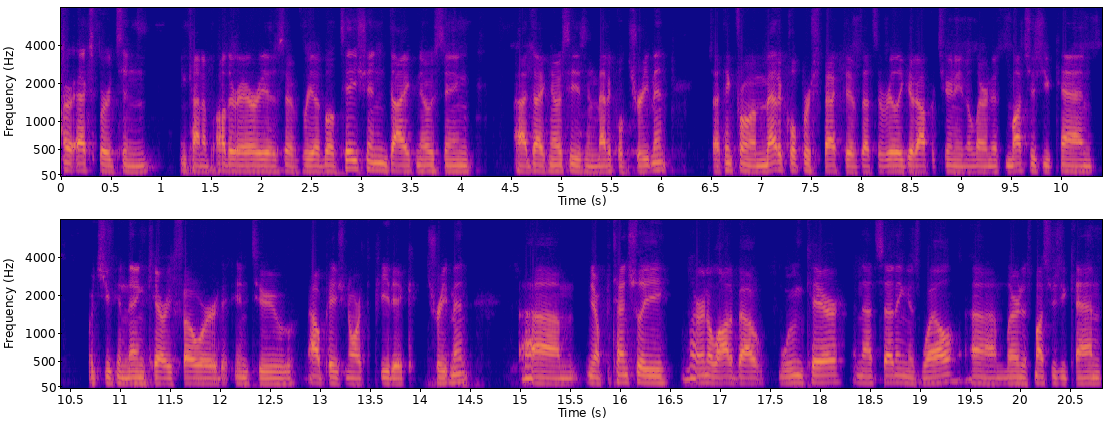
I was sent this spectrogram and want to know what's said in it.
are experts in in kind of other areas of rehabilitation, diagnosing, uh, diagnoses and medical treatment. So I think from a medical perspective, that's a really good opportunity to learn as much as you can, which you can then carry forward into outpatient orthopedic treatment. Um, you know, potentially learn a lot about wound care in that setting as well. Um, learn as much as you can,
